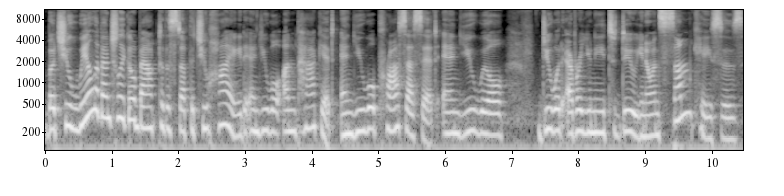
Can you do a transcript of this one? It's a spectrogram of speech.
But you will eventually go back to the stuff that you hide and you will unpack it and you will process it and you will do whatever you need to do. You know, in some cases,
